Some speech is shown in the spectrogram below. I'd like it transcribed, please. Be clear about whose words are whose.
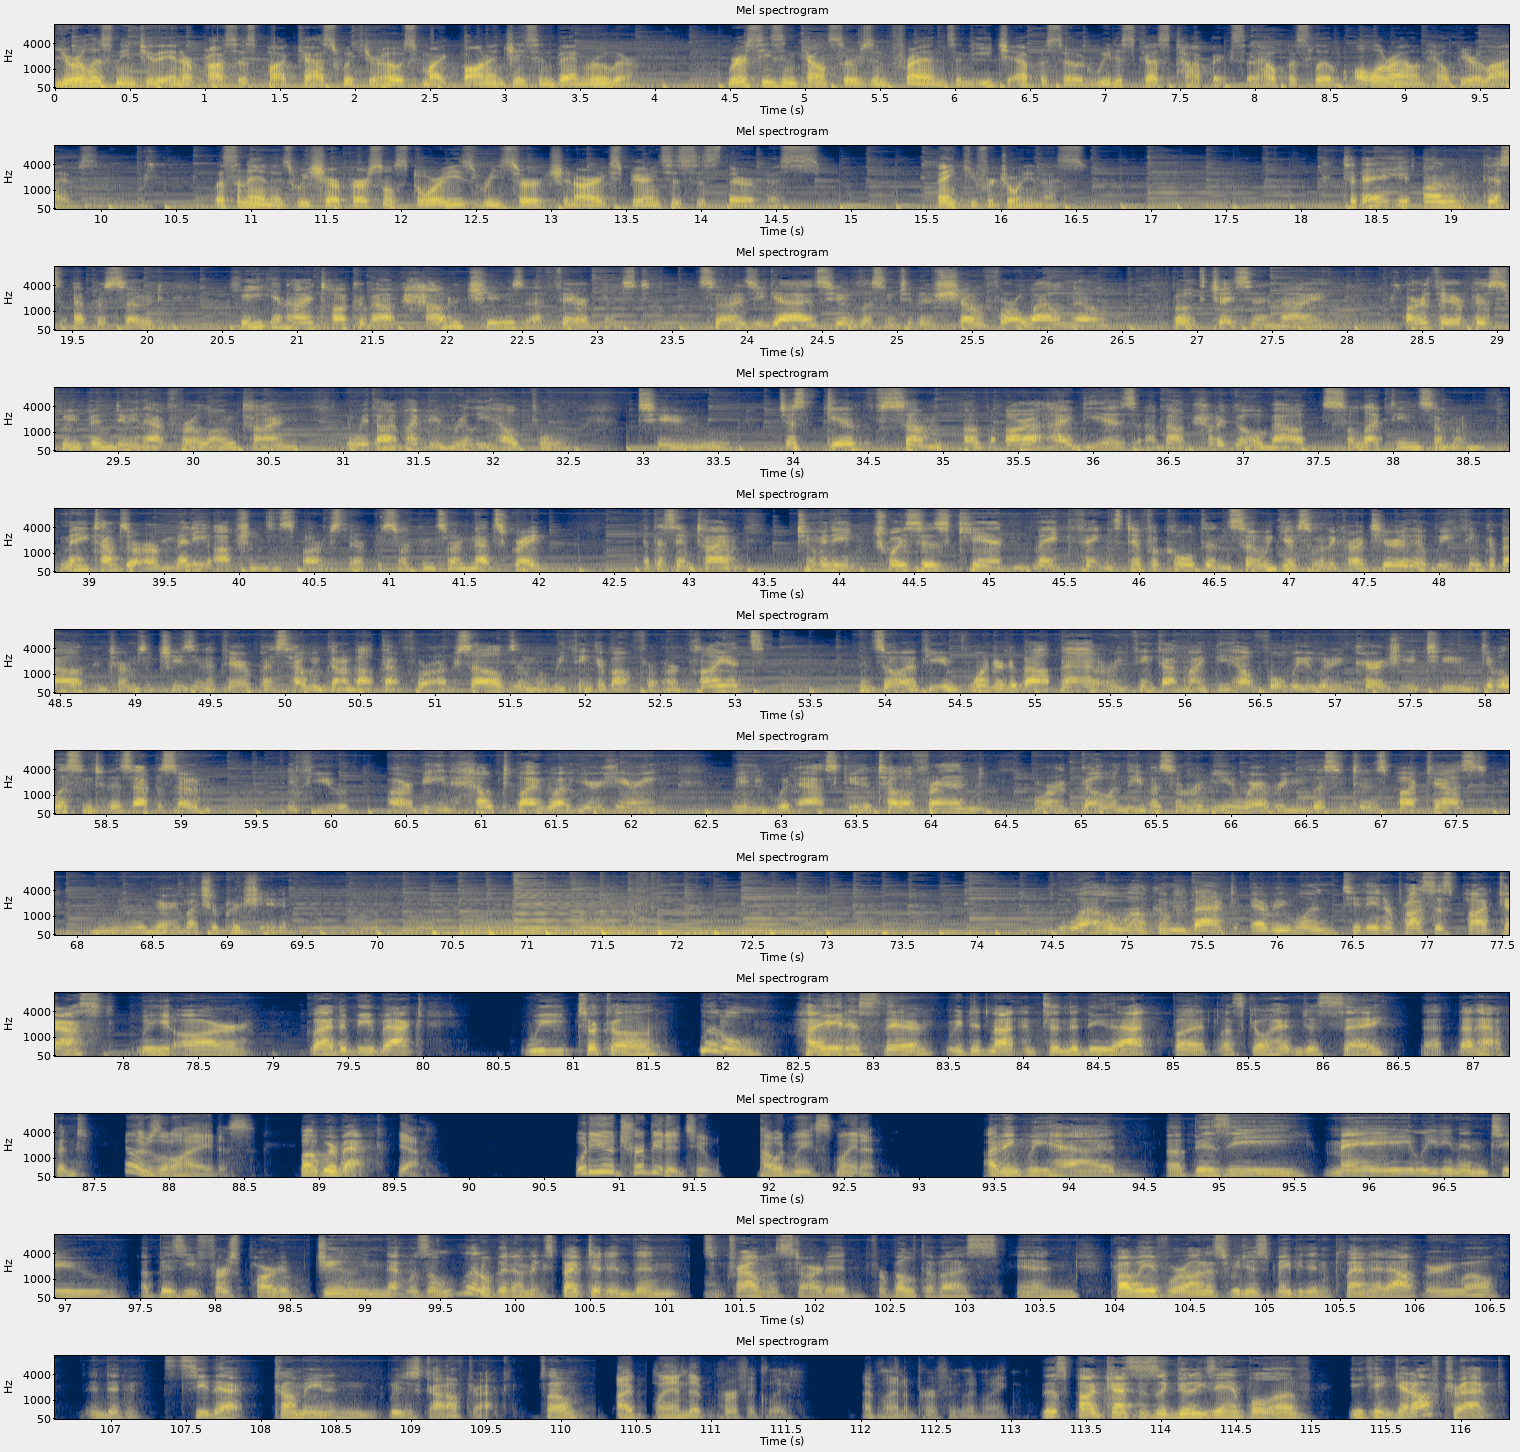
Speaker 1: You're listening to the Inner Process Podcast with your hosts, Mike Vaughn and Jason Van Ruler. We're seasoned counselors and friends. and each episode, we discuss topics that help us live all around healthier lives. Listen in as we share personal stories, research, and our experiences as therapists. Thank you for joining us. Today, on this episode, he and I talk about how to choose a therapist. So, as you guys who have listened to this show for a while know, both Jason and I are therapists. We've been doing that for a long time, and we thought it might be really helpful to just give some of our ideas about how to go about selecting someone. Many times there are many options as far as therapists are concerned. That's great. At the same time, too many choices can make things difficult. And so we give some of the criteria that we think about in terms of choosing a therapist, how we've gone about that for ourselves, and what we think about for our clients. And so, if you've wondered about that or you think that might be helpful, we would encourage you to give a listen to this episode. If you are being helped by what you're hearing, we would ask you to tell a friend or go and leave us a review wherever you listen to this podcast, and we would very much appreciate it. Well, welcome back, everyone, to the Inner Process Podcast. We are glad to be back. We took a little hiatus there. We did not intend to do that, but let's go ahead and just say that that happened.
Speaker 2: Yeah, there's a little hiatus.
Speaker 1: But we're back.
Speaker 2: Yeah. What do you attribute it to? How would we explain it?
Speaker 1: I think we had a busy May leading into a busy first part of June that was a little bit unexpected. And then some travel started for both of us. And probably, if we're honest, we just maybe didn't plan that out very well and didn't see that coming. And we just got off track. So
Speaker 2: I planned it perfectly. I planned it perfectly, Mike.
Speaker 1: This podcast is a good example of you can get off track,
